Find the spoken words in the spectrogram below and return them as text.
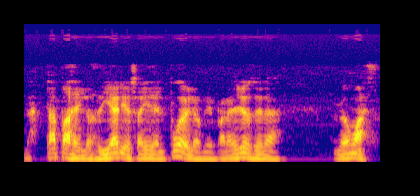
las tapas de los diarios ahí del pueblo, que para ellos era lo más.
